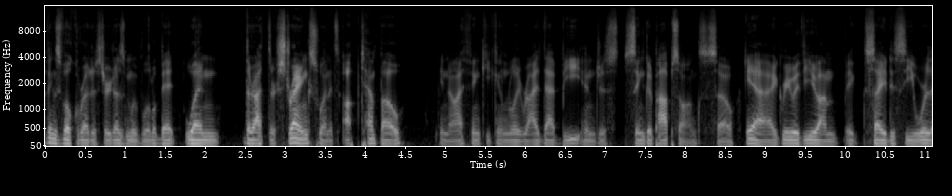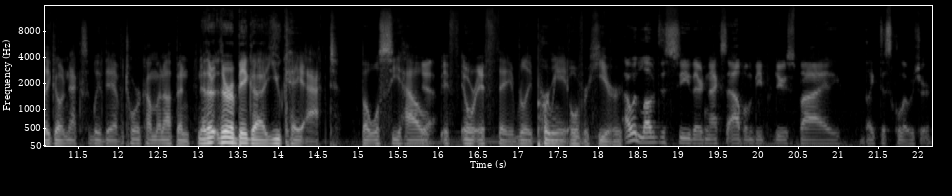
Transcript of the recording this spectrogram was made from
I think his vocal register does move a little bit when they're at their strengths when it's up tempo. You know, I think he can really ride that beat and just sing good pop songs. So yeah, I agree with you. I'm excited to see where they go next. I believe they have a tour coming up, and you know they're they're a big uh, UK act, but we'll see how Yeah. if or if they really permeate over here. I would love to see their next album be produced by like Disclosure,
